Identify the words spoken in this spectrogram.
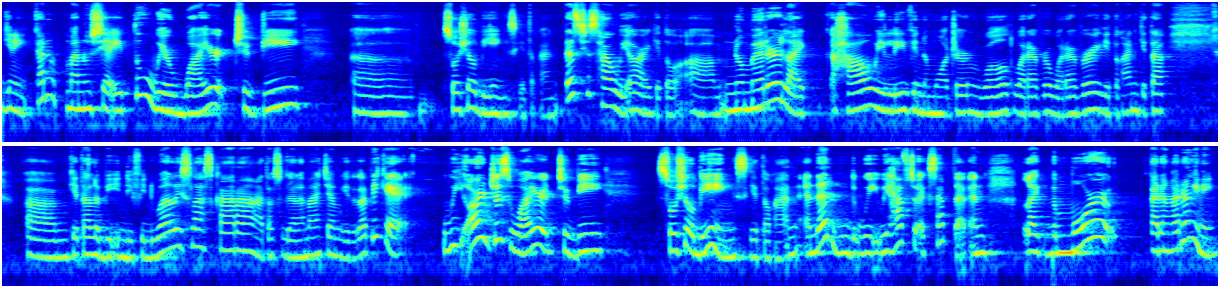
gini kan manusia itu we're wired to be uh, social beings gitu kan. That's just how we are gitu. Um, no matter like how we live in the modern world, whatever whatever gitu kan kita um, kita lebih individualis lah sekarang atau segala macam gitu. Tapi kayak we are just wired to be social beings gitu kan. And then we we have to accept that. And like the more kadang-kadang ini,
